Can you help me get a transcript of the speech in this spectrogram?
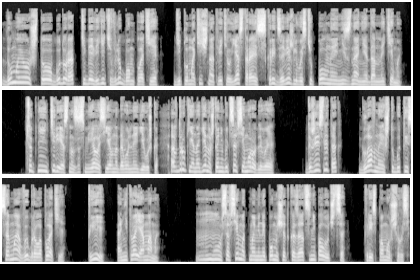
Думаю, что буду рад тебя видеть в любом платье, дипломатично ответил я, стараясь скрыть за вежливостью полное незнание данной темы. Так неинтересно, засмеялась явно довольная девушка. А вдруг я надену что-нибудь совсем уродливое? Даже если так. Главное, чтобы ты сама выбрала платье. Ты, а не твоя мама. Ну, совсем от маминой помощи отказаться не получится. Крис поморщилась.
